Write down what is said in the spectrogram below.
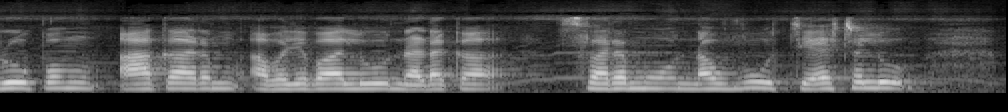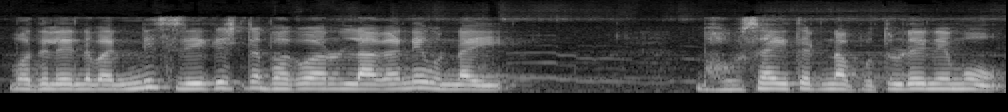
రూపం ఆకారం అవయవాలు నడక స్వరము నవ్వు చేష్టలు మొదలైనవన్నీ శ్రీకృష్ణ భగవానులాగానే ఉన్నాయి. బహుశా ఇతడు నా పుత్రుడేనేమో.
